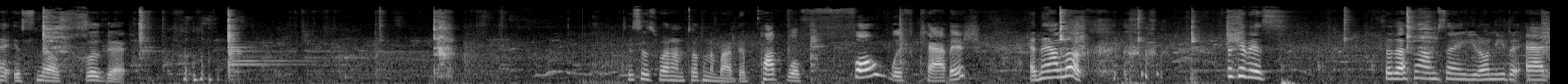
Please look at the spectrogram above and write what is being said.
And it smells so good. this is what I'm talking about. The pot will full with cabbage and now look. look at this. So that's why I'm saying you don't need to add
